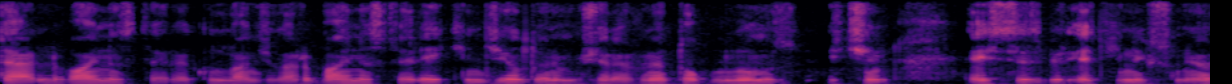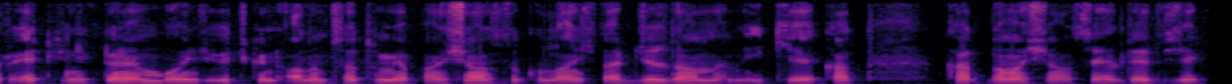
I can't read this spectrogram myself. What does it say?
Değerli Binance TR kullanıcıları, Binance TR ikinci yıl dönümü şerefine topluluğumuz için eşsiz bir etkinlik sunuyor. Etkinlik dönemi boyunca 3 gün alım satım yapan şanslı kullanıcılar cüzdanlarını ikiye kat, katlama şansı elde edecek.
